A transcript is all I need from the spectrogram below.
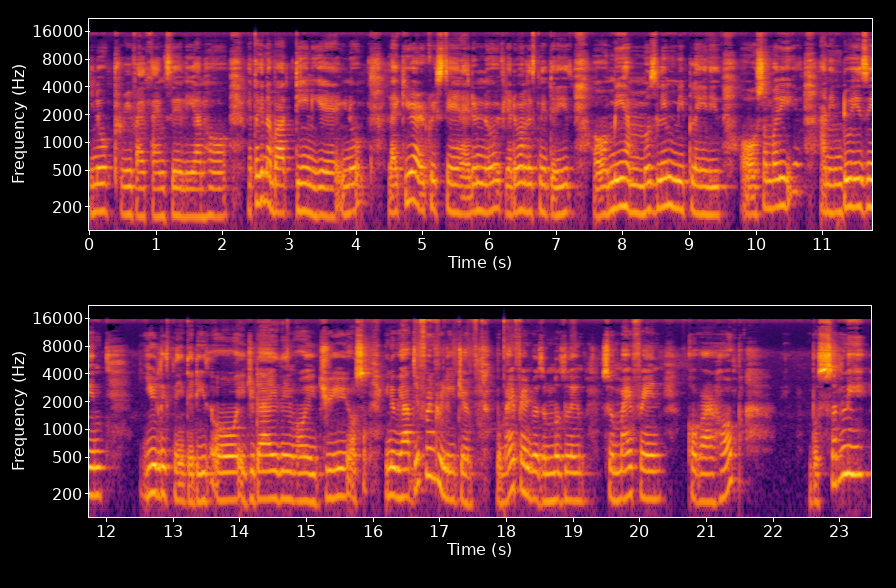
you know, pray five times daily and all. We're talking about deen here, you know. Like you are a Christian, I don't know if you're the one listening to this, or me, I'm Muslim, me playing this, or somebody an Hinduism you listening to this or a Judaism or a Jew or so you know we have different religion but my friend was a Muslim so my friend covered up but suddenly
